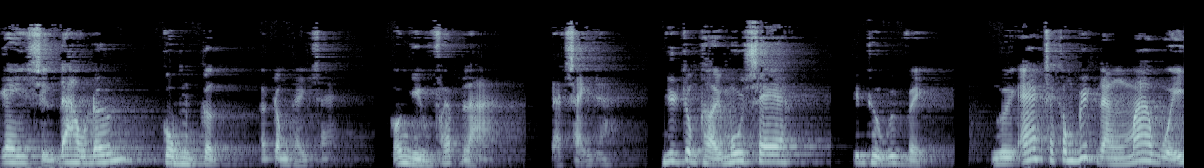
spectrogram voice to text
gây sự đau đớn cùng cực ở trong thể xác. Có nhiều phép lạ đã xảy ra. Như trong thời môi xe, kính thưa quý vị, người ác sẽ không biết rằng ma quỷ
